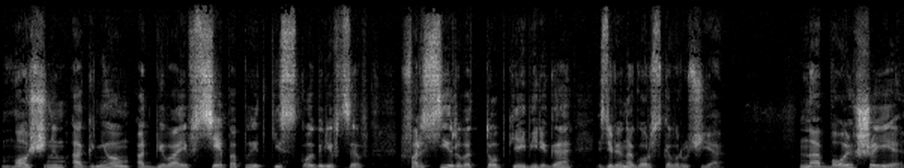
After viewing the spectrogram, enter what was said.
мощным огнем, отбивая все попытки скобелевцев форсировать топкие берега Зеленогорского ручья. На большее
